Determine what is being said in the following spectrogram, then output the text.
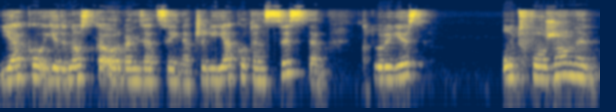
jako jednostka organizacyjna, czyli jako ten system, który jest utworzony,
